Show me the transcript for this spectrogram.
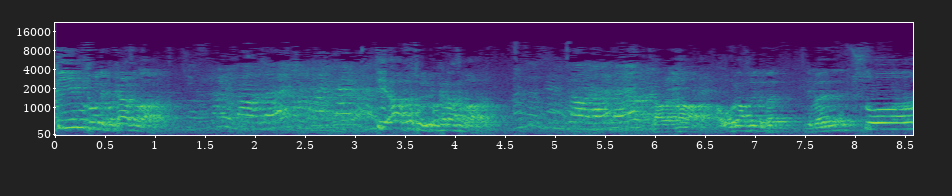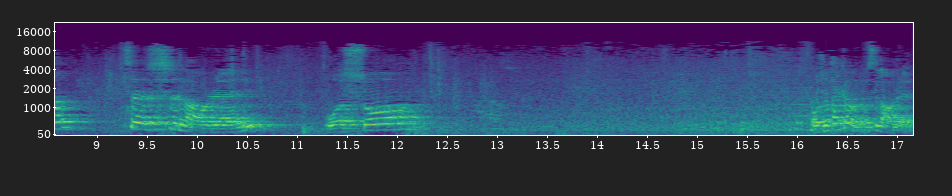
第一幅图你们看到什么？老人。第二幅图你们看到什么？老人。老人哈，我告诉你们，你们说这是老人，我说，我说他根本不是老人，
